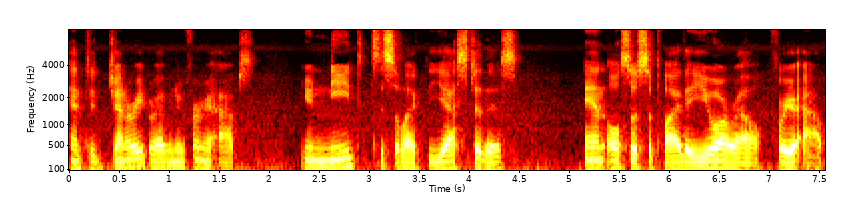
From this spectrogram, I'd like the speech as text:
and to generate revenue from your apps, you need to select yes to this and also supply the URL for your app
